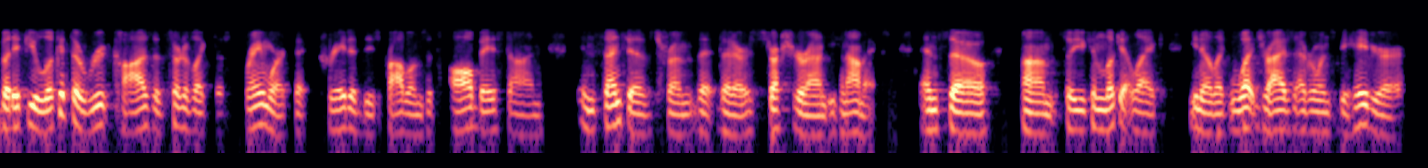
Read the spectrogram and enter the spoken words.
but if you look at the root cause it's sort of like the framework that created these problems. It's all based on incentives from that, that are structured around economics. And so um, so you can look at like you know like what drives everyone's behavior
